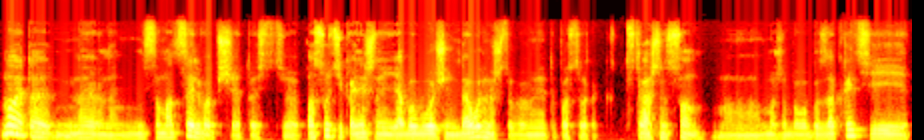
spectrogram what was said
Ну, это, наверное, не самоцель вообще. То есть, э, по сути, конечно, я был бы очень доволен, чтобы мне это просто как страшный сон э, можно было бы закрыть и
